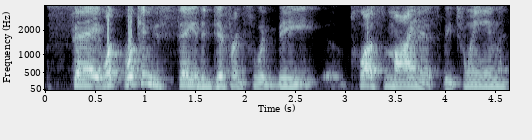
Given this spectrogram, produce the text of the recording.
say what what can you say the difference would be plus minus between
